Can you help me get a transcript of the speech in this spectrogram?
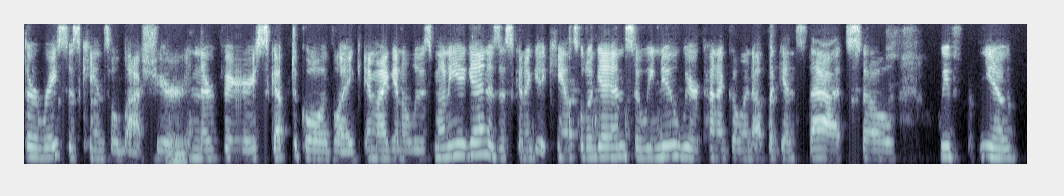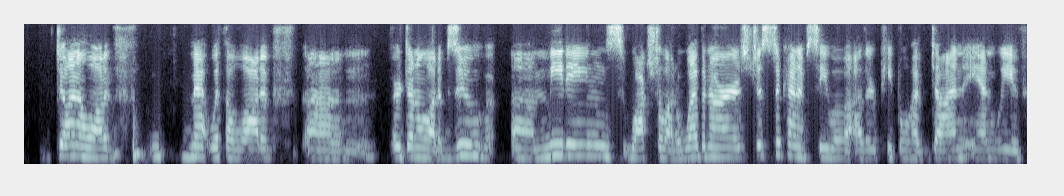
their races canceled last year mm-hmm. and they're very skeptical of like am i going to lose money again? Is this going to get canceled again? So we knew we were kind of going up against that. So we've you know done a lot of met with a lot of um, or done a lot of zoom um, meetings watched a lot of webinars just to kind of see what other people have done and we've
